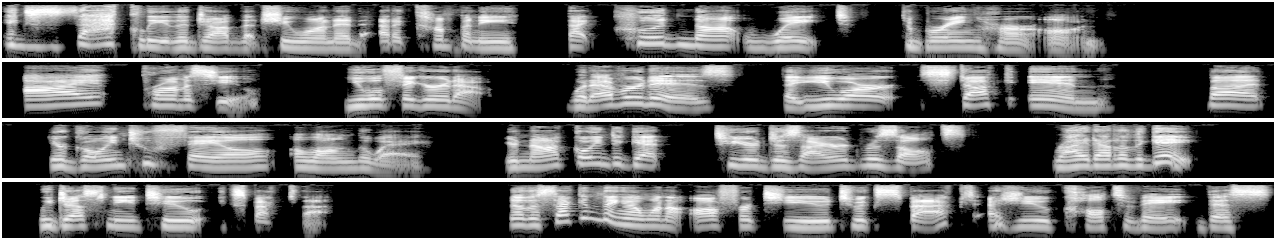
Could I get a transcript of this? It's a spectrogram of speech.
exactly the job that she wanted at a company that could not wait to bring her on. I promise you, you will figure it out whatever it is that you are stuck in, but you're going to fail along the way. You're not going to get to your desired results right out of the gate. We just need to expect that. Now, the second thing I want to offer to you to expect as you cultivate this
